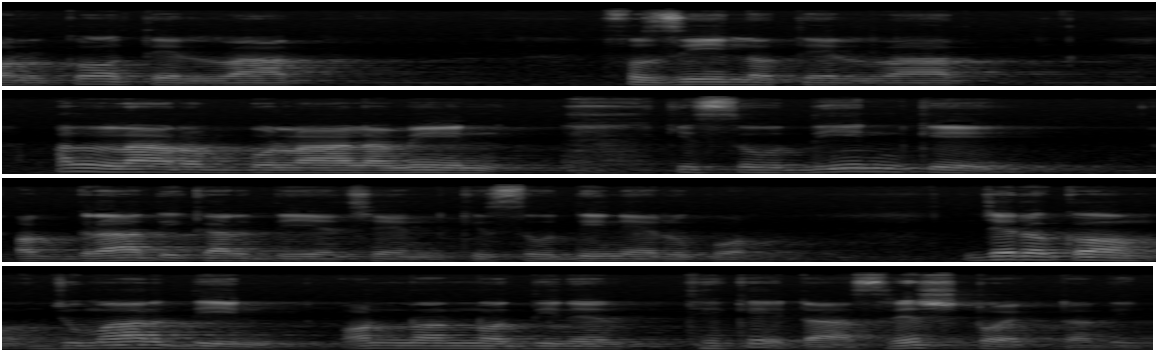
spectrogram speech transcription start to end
বরকতের রাত, ফজিলতের রাত। আল্লাহ রব্বুল আলমিন কিছু দিনকে অগ্রাধিকার দিয়েছেন কিছু দিনের উপর। যেরকম জুমার দিন অন্যান্য দিনের থেকে এটা শ্রেষ্ঠ একটা দিন।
